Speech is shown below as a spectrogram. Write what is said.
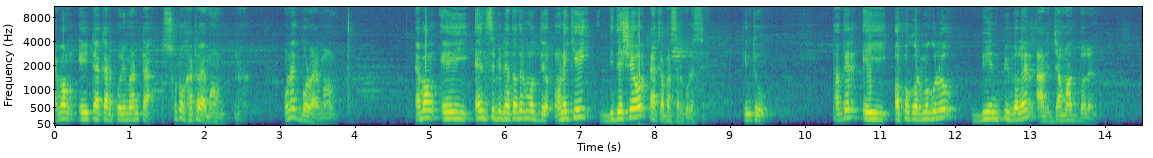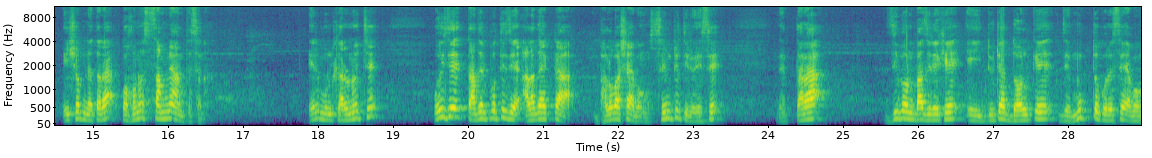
এবং এই টাকার পরিমাণটা ছোটোখাটো অ্যামাউন্ট না, অনেক বড় অ্যামাউন্ট এবং এই এনসিপি নেতাদের মধ্যে অনেকেই বিদেশেও টাকা পাচার করেছে। কিন্তু তাদের এই অপকর্মগুলো বিএনপি বলেন আর জামাত বলেন, এইসব নেতারা কখনো সামনে আনতেছে না। এর মূল কারণ হচ্ছে, ওই যে তাদের প্রতি যে আলাদা একটা ভালোবাসা এবং সিমপ্রীতি রয়েছে তারা জীবন বাজি রেখে এই দুইটা দলকে যে মুক্ত করেছে এবং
